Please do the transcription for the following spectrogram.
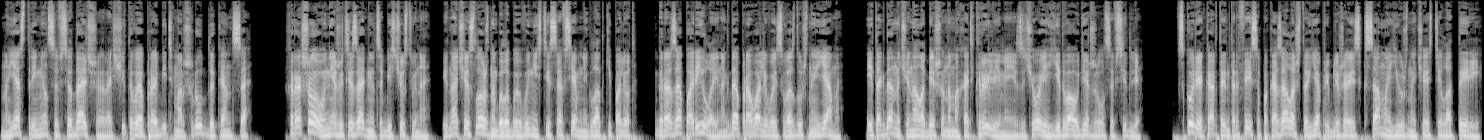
но я стремился все дальше, рассчитывая пробить маршрут до конца. Хорошо, у нежити задница бесчувственная, иначе сложно было бы вынести совсем не гладкий полет. Гроза парила, иногда проваливаясь в воздушные ямы, и тогда начинала бешено махать крыльями, из-за чего я едва удерживался в седле. Вскоре карта интерфейса показала, что я приближаюсь к самой южной части Латерии.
